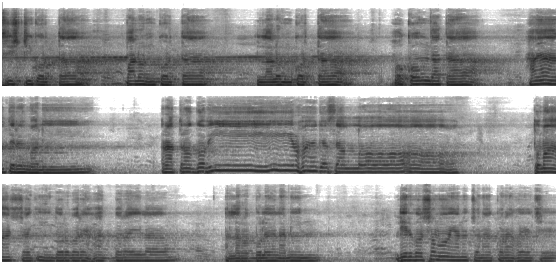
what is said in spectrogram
সৃষ্টিকর্তা, পালনকর্তা লালনকর্তা, হুকুমদাতা, হায়াতের মালিক। রাত্র গভীর হয়ে গেছে আল্লাহ। তোমার সাকি দরবারে হাত বাড়াইলাম। আল্লাহ রব্বুল আলামিন দীর্ঘ সময় আলোচনা করা হয়েছে।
